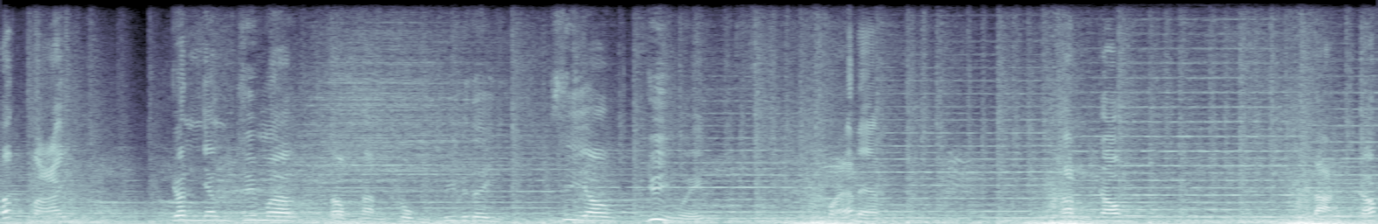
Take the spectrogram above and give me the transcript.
thất bại. Doanh nhân streamer đồng hành cùng BBT CEO Duy Nguyễn. Khỏe đẹp. Thành công. Đẳng cấp.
